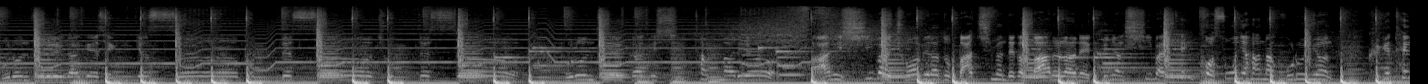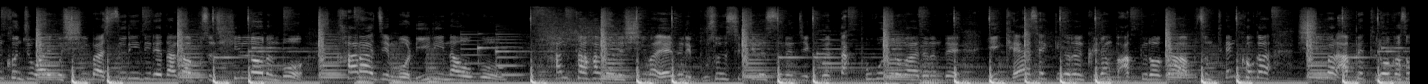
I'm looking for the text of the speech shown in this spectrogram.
브론즈 가게 생겼어. 좆됐어 좆됐어. 브론즈 가기 싫단 말이야 아니 씨발 조합이라도 맞추면 내가 말을 안해. 그냥 씨발 탱커 소냐 하나 고르면 그게 탱커인 줄 알고 씨발 3딜에다가 무슨 힐러는 뭐 카라짐 뭐 릴리 나오고 한타 하면은 씨발 애들이 무슨 스킬을 쓰는지 그걸 딱 보고 들어가야 되는데 이 개새끼들은 그냥 막 들어가. 무슨 탱커가 씨발 앞에 들어가서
